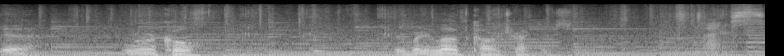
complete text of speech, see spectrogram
Yeah, we were cool. Everybody loved contractors. Nice.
